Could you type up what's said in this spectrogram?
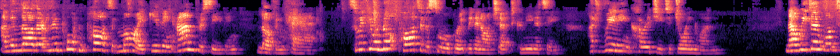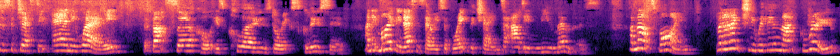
and they're an important part of my giving and receiving love and care. So if you're not part of a small group within our church community, I'd really encourage you to join one. Now, we don't want to suggest in any way that that circle is closed or exclusive, and it might be necessary to break the chain to add in new members. And that's fine. But actually, within that group,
